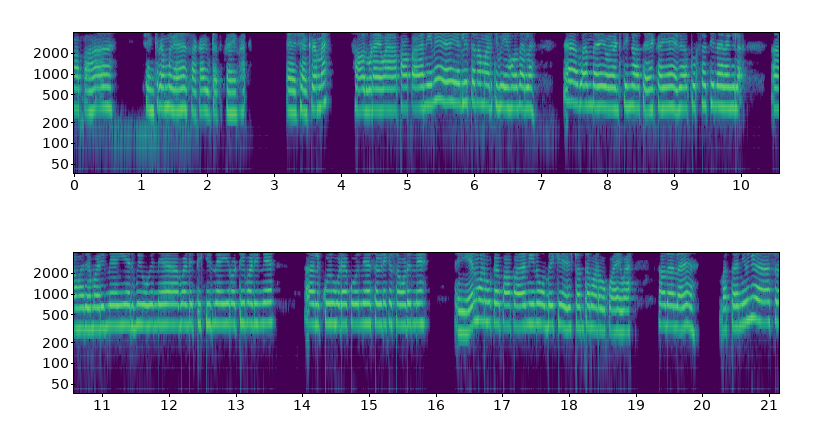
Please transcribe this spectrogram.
ಪಾಪ, ಶಂಕರಮ್ಮಗೆ ಇವ. ಏ, ಶಂಕರಮ್ಮ, ಹೌದು ಬಿಡ ಇವ. ಪಾಪ, ನೀನೇ ಎಲ್ಲಿ ತನ ಮಾಡ್ತೀವಿ? ಹೋದಲ್ಲ. ಬಂದ ಎಂಟು ತಿಂಗಳಾತ. ಕೈಯಾಗ ಪುರ್ಸತಿ ಇರಂಗಿಲ್ಲ ಆ ಹೊರೆ ಮಾಡಿದ್ನೆ ಅರ್ಬಿ ಹೋಗಿದ್ನೆ ಆ ತಿಕ್ಕಿದ್ನೆ, ರೊಟ್ಟಿ ಮಾಡಿದ್ನೆ, ಅಲ್ಲಿ ಕುಳು ಹೊಡ್ಯಾಕ ಹೋದ್ನೆ, ಸಗಣಿ ಕಸ ಹೊಡೆದ್ನೆ ಏನ್ ಮಾಡ್ಬೇಕ ಪಾಪ? ನೀನು ಒಬ್ಬಕ್ಕೆ ಎಷ್ಟಂತ ಮಾಡ್ಬೇಕು ಅಯ್ಯವ ಹೌದಲ್ಲ? ಮತ್ತ ನಿನ್ಗೆ ಆಸರ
